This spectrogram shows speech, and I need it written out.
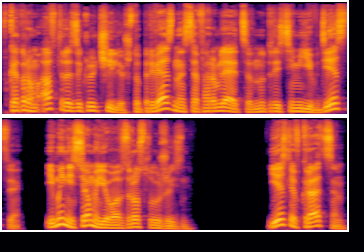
в котором авторы заключили, что привязанность оформляется внутри семьи в детстве, и мы несем ее во взрослую жизнь. Если вкратце,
